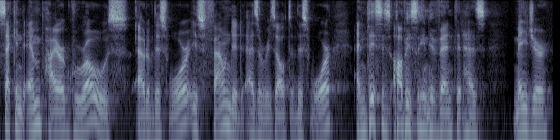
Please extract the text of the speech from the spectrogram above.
Second Empire grows out of this war, is founded as a result of this war, and this is obviously an event that has major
